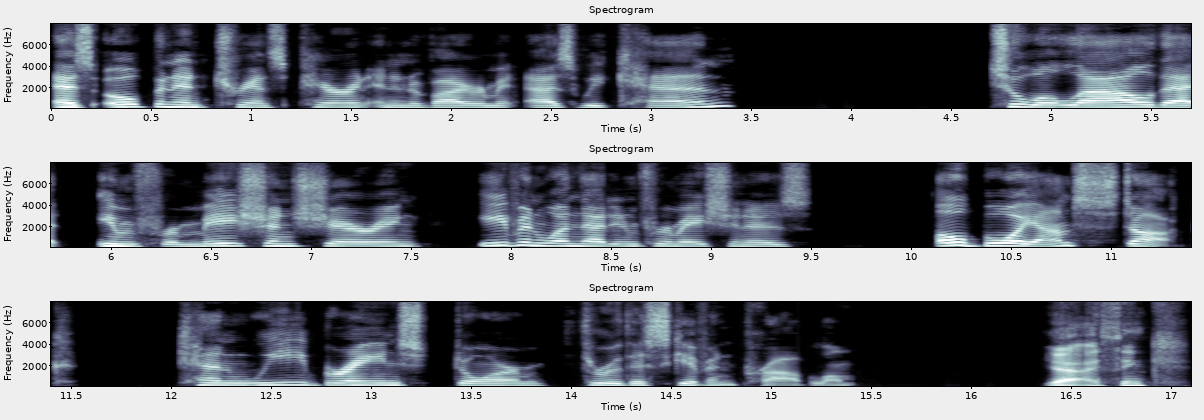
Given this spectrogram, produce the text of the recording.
as open and transparent an environment as we can to allow that information sharing, even when that information is, oh boy, I'm stuck. Can we brainstorm through this given problem? Yeah, I think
